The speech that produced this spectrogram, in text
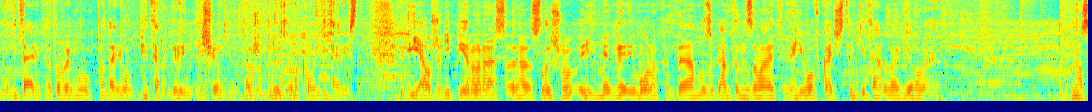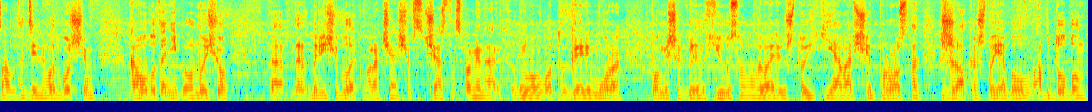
на гитаре, которую ему подарил Питер Грин, еще один тоже блюз-роковый гитарист. Я уже не первый раз э, слышу имя Гарри Мура, когда музыканты называют его в качестве гитарного героя на самом-то деле. Вот больше, чем кого бы то ни было. Ну, еще э, Ричи Блэкмора чаще, часто вспоминают. Но вот Гэри Мура, помнишь, и Глен Хьюз говорил, что я вообще просто... Жалко, что я был обдолбан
